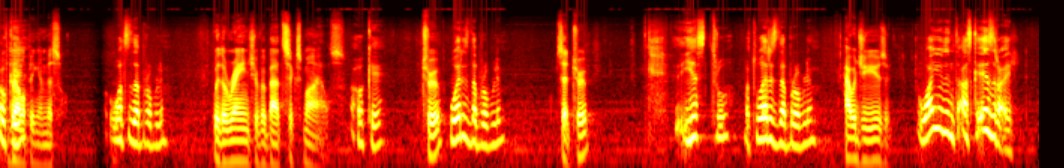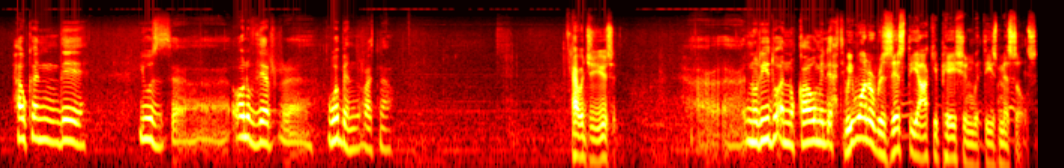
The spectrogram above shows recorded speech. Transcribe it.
Okay. Developing a missile. What's the problem? With a range of about six miles. Okay. True? Where is the problem? Is that true? Yes, true. But where is the problem? How would you use it? Why you didn't ask Israel? How can they use uh, all of their uh, weapons right now. How would you use it? Uh, we want to resist the occupation with these missiles.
